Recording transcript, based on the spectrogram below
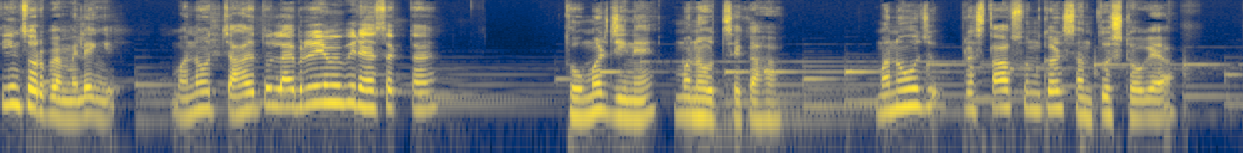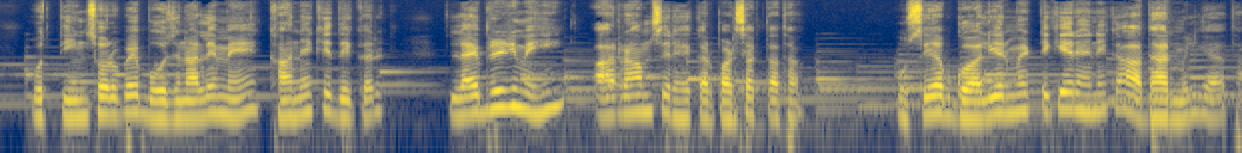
तीन सौ रुपये मिलेंगे। मनोज चाहे तो लाइब्रेरी में भी रह सकता है। तोमर जी ने मनोज से कहा। मनोज प्रस्ताव सुनकर संतुष्ट हो गया। वो तीन सौ रुपये भोजनालय में खाने के देकर लाइब्रेरी में ही आराम से रहकर पढ़ सकता था। उसे अब ग्वालियर में टिके रहने का आधार मिल गया था।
